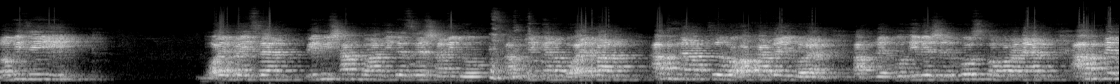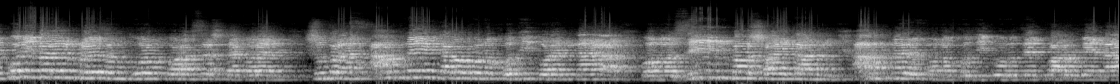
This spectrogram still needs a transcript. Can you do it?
নবীজি ভয় পাইছেন বিবি সান্ত্বনা দিতেছে স্বামী আপনি কেন ভয় পান? আপনি আত্মীয় হক আপনি প্রতিবেশীর খোঁজ খবর নেন। আপনি পরিবারের প্রয়োজন পূরণ করার চেষ্টা করেন। সুতরাং আপনি কারও কোনো ক্ষতি করেন না। কোন জিন বা শয়তান আপনার কোনো ক্ষতি করতে পারবে না।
